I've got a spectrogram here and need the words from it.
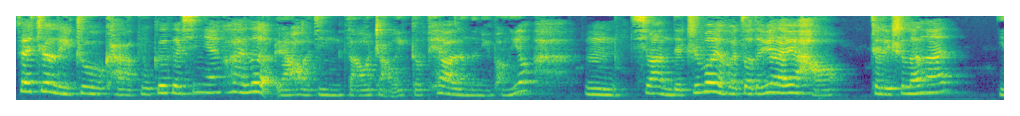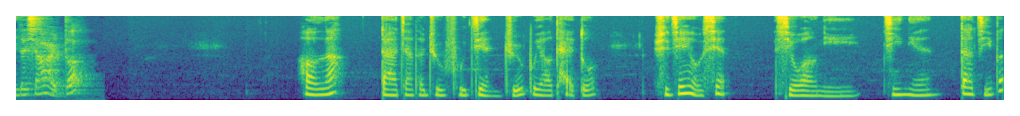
在这里祝卡布哥哥新年快乐，然后尽早找一个漂亮的女朋友。嗯，希望你的直播也会做得越来越好。这里是兰兰，你的小耳朵。好了，大家的祝福简直不要太多，时间有限，希望你今年大吉吧。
